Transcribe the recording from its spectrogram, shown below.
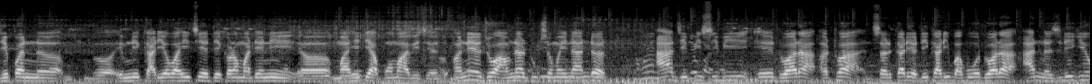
જે પણ એમની કાર્યવાહી છે તે કરવા માટેની માહિતી આપવામાં આવી છે. અને જો આવનાર ટૂંક સમયના અંદર આ જીપીસીબી એ દ્વારા અથવા સરકારી અધિકારી બાબુઓ દ્વારા આ નજદીકી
